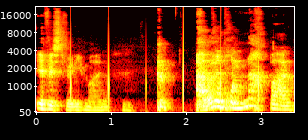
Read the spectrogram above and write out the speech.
ihr wisst, wen ich meine. Apropos Nachbarn.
